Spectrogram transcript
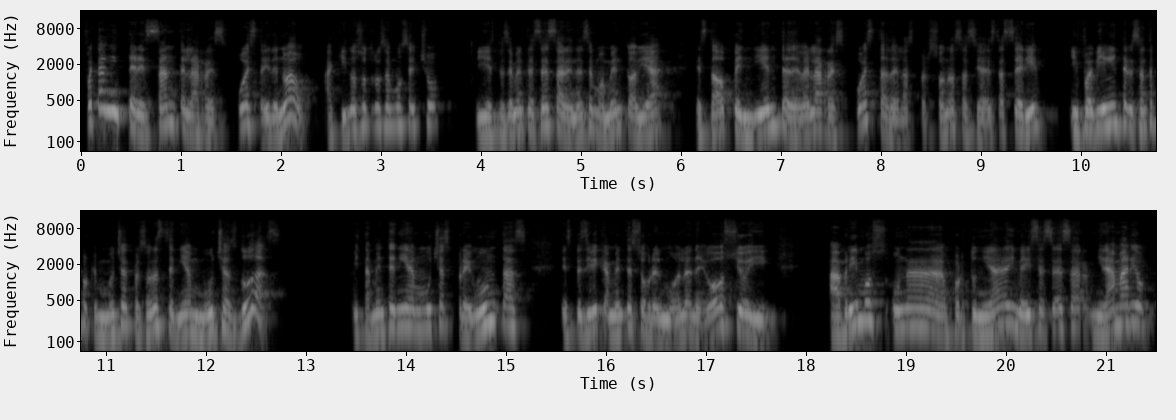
fue tan interesante la respuesta y de nuevo, aquí nosotros hemos hecho, y especialmente César en ese momento había estado pendiente de ver la respuesta de las personas hacia esta serie y fue bien interesante porque muchas personas tenían muchas dudas y también tenían muchas preguntas específicamente sobre el modelo de negocio y abrimos una oportunidad y me dice César, mira Mario,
